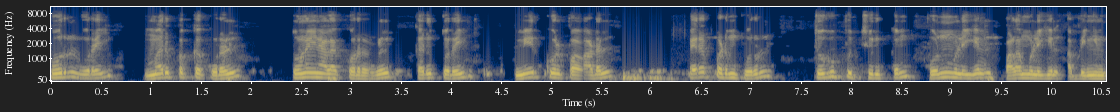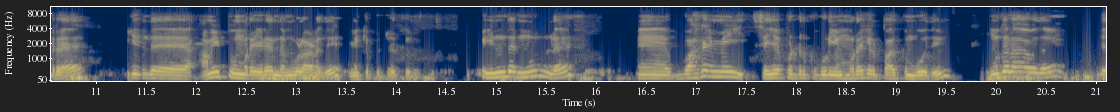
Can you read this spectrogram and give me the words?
பொருள் உரை மறுபக்க குரல் துணை நலக்குரல்கள் கருத்துரை மேற்கோள் பாடல் பெறப்படும் பொருள் தொகுப்பு சுருக்கம் பொன்மொழிகள் பழமொழிகள் அப்படிங்கின்ற இந்த அமைப்பு முறையில இந்த நூலானது அமைக்கப்பட்டிருக்கு. இந்த நூல்ல வகைமை செய்யப்பட்டிருக்கக்கூடிய முறைகள் பார்க்கும்போது முதலாவதா இந்த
